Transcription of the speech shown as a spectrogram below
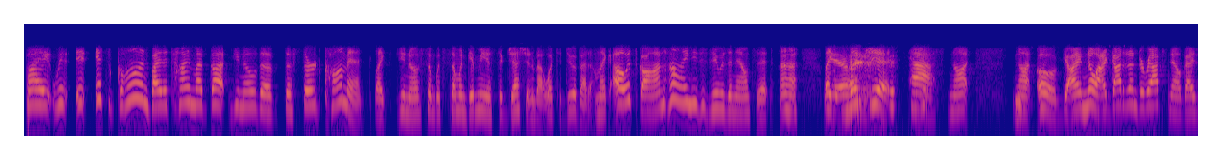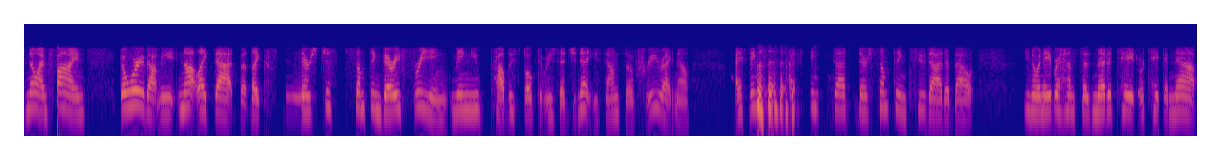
by with it it's gone by the time I've got, you know, the the third comment, like, you know, some with someone give me a suggestion about what to do about it. I'm like, "Oh, it's gone. All I need to do is announce it." like Yeah. legit past, not not oh, I know I got it under wraps now, guys. No, I'm fine. Don't worry about me. Not like that, but like Mm-hmm. there's just something very freeing. Ming, you probably spoke to it when you said, "Jeanette, you sound so free right now." I think I think that there's something to that about you know when Abraham says meditate or take a nap,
